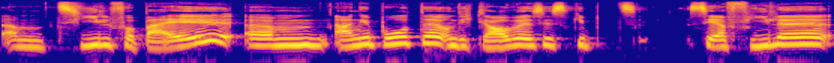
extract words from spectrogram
am Ziel vorbei ähm, Angebote und ich glaube, es, es gibt sehr viele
